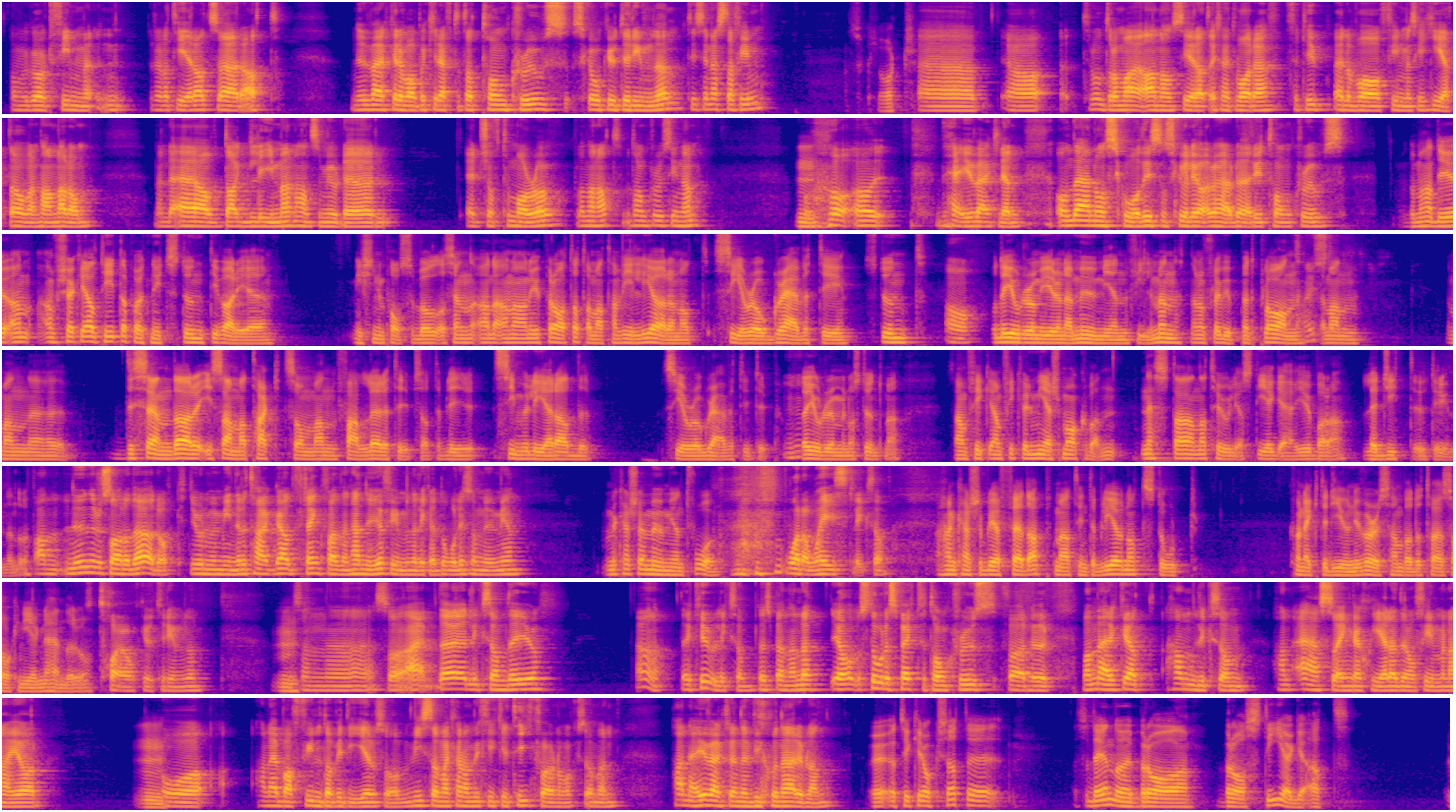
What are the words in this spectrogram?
Om vi går över till filmrelaterat så är det att nu verkar det vara bekräftat att Tom Cruise ska åka ut i rymden till sin nästa film. såklart. Uh, jag tror inte de har annonserat exakt vad det är för typ, eller vad filmen ska heta och vad den handlar om. Men det är av Doug Liman, han som gjorde Edge of Tomorrow, bland annat, med Tom Cruise innan. Mm. Och, och, det är ju verkligen, om det är någon skådis som skulle göra det här, då är det ju Tom Cruise. De hade ju, han, han försöker ju alltid hitta på ett nytt stunt i varje Mission Impossible och sen han, han har ju pratat om att han ville göra något Zero Gravity stunt. Ja. Och det gjorde de ju i den där Mumien-filmen när de flög upp med ett plan. Ja, där man, där man eh, descendar i samma takt som man faller typ så att det blir simulerad Zero Gravity typ. Mhm. Där gjorde de ju något stunt med. Så han fick, han fick väl mer smak och bara "N- nästa naturliga steg är ju bara legit ut i rymden då. Fan, nu när du sa det där dock, det gjorde mig mindre taggad. För tänk ifall den här nya filmen är lika dålig som Mumien. Men det kanske är Mumien 2. What a waste liksom. Han kanske blev fed up med att det inte blev något stort Connected Universe. Han bara, då tar jag saken i egna händer och... tar jag och åker ut i rymden. Mm. Sen, eh, så nej, det är liksom, det är ju... Inte, det är kul liksom. Det är spännande. Jag har stor respekt för Tom Cruise för hur... Man märker att han liksom... Han är så engagerad i de filmerna han gör. Mm. Och han är bara fylld av idéer och så. Visst att man kan ha mycket kritik för honom också, men... Han är ju verkligen en visionär ibland. Jag jag tycker också att det... Alltså det är ändå ett bra, bra steg att...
